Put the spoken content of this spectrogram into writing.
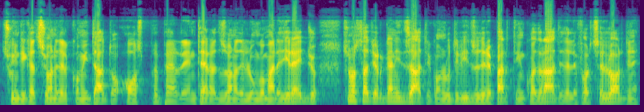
su indicazione del comitato OSP per l'intera zona del lungomare di Reggio, sono stati organizzati con l'utilizzo di reparti inquadrati delle forze dell'ordine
